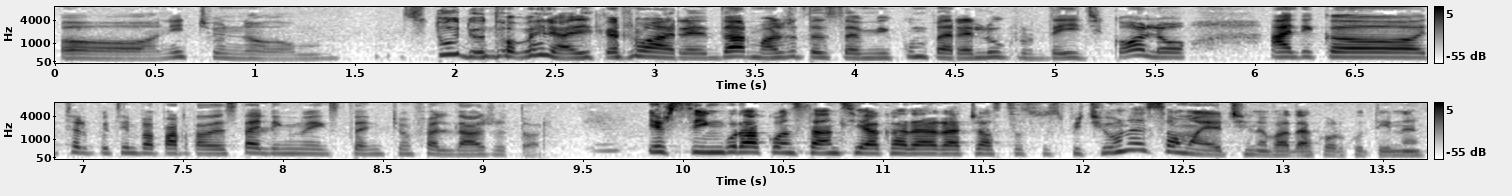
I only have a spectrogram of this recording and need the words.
uh, niciun uh, studiu în domeniu, adică nu are, doar mă ajută să-mi cumpere lucruri de aici colo. Adică, cel puțin pe partea de styling, nu există niciun fel de ajutor. Ești singura, Constanția, care are această suspiciune sau mai e cineva de acord cu tine?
